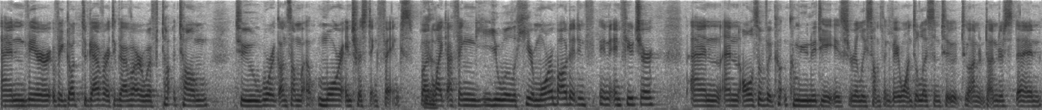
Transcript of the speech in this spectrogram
and they they got together together with Tom to work on some more interesting things. But Yeah. like I think you will hear more about it in in, in future, and and also the co- community is really something they want to listen to to, under, to understand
